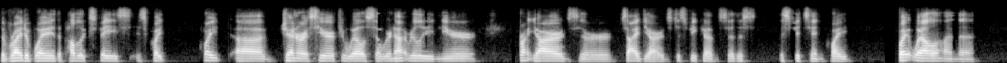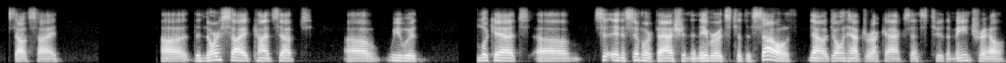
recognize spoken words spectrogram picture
the right of way, the public space is quite quite uh, generous here, if you will. So we're not really near front yards or side yards to speak of. So this this fits in quite quite well on the south side. Uh, the north side concept, uh, we would look at um, in a similar fashion. The neighborhoods to the south now don't have direct access to the main trail.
